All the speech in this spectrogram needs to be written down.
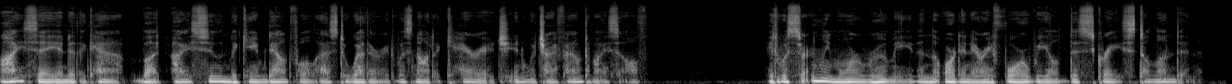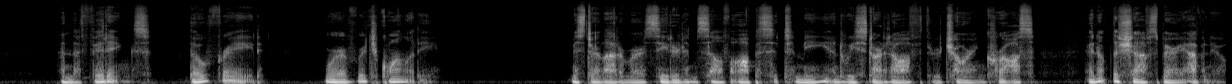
I say into the cab, but I soon became doubtful as to whether it was not a carriage in which I found myself. It was certainly more roomy than the ordinary four wheeled disgrace to London, and the fittings though frayed, were of rich quality. Mr. Latimer seated himself opposite to me, and we started off through Charing Cross and up the Shaftesbury Avenue.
